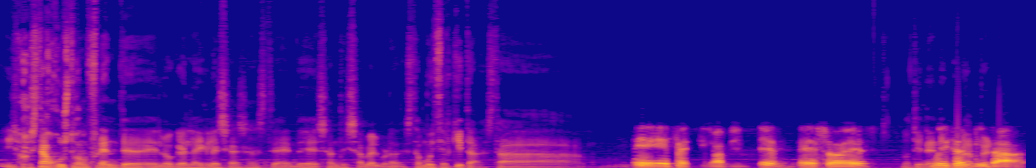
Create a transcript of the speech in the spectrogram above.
y está justo enfrente de lo que es la iglesia de Santa Isabel, ¿verdad? Está muy cerquita, está... efectivamente, eso es. muy cerquita,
